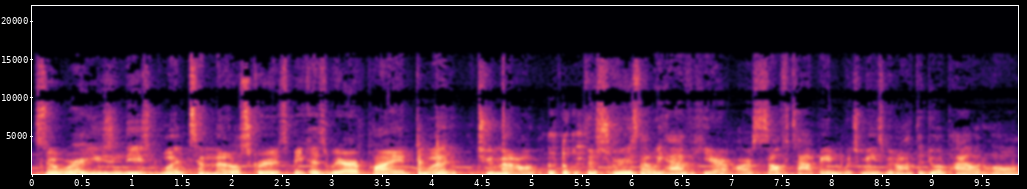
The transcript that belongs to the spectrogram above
So we're using these wood to metal screws because we are applying wood to metal. the screws that we have here are self-tapping, which means we don't have to do a pilot hole.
